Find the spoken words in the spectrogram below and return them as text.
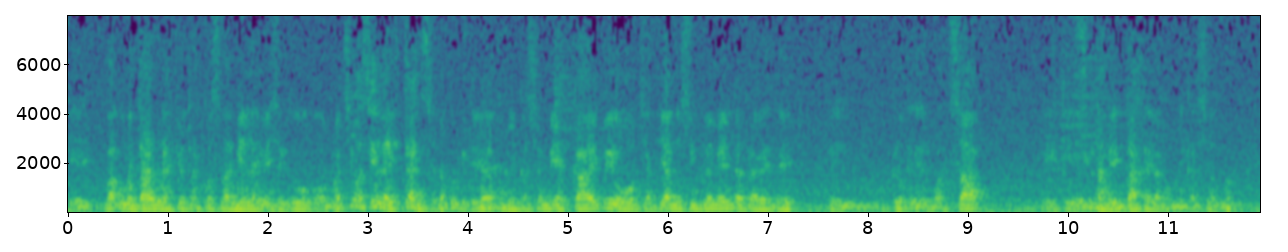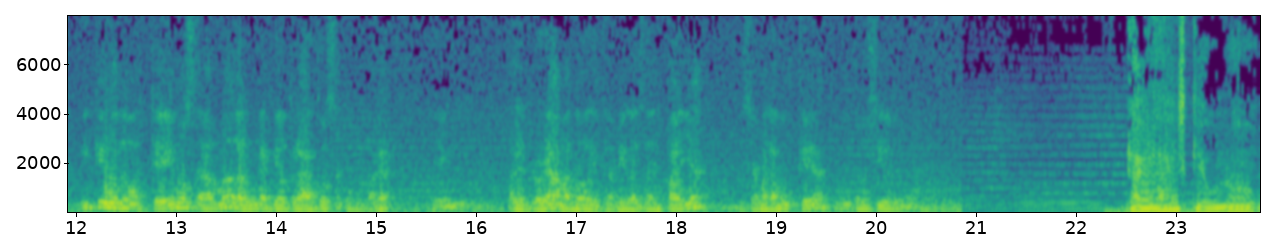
Eh, va a comentar algunas que otras cosas también la vivencia que tuvo con Máximo, así en la distancia, ¿no? Porque tenía la comunicación vía Skype o chateando simplemente a través de, el, creo que de WhatsApp, este, Sí. estas ventajas de la comunicación, ¿no? Y que bueno, este, hemos armado alguna que otra cosa como para el, para el programa, ¿no? De este amigo de allá de España, que se llama La Búsqueda, muy conocido en la, La verdad es que uno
